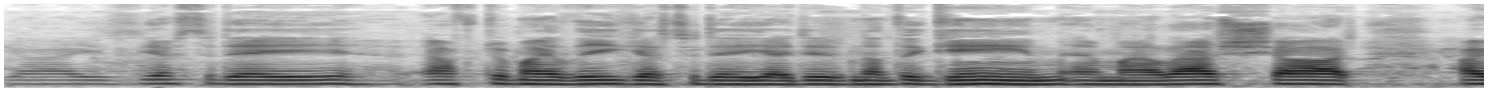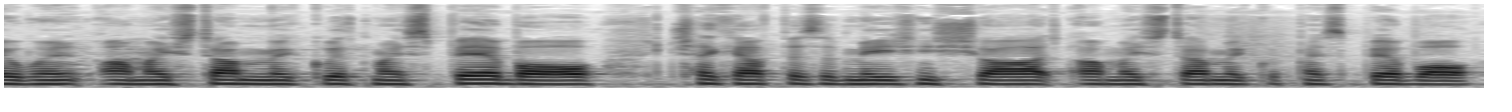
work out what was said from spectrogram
Guys, yesterday, after my league yesterday, I did another game, and my last shot, I went on my stomach with my spare ball. Check out this amazing shot on my stomach with my spare ball.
